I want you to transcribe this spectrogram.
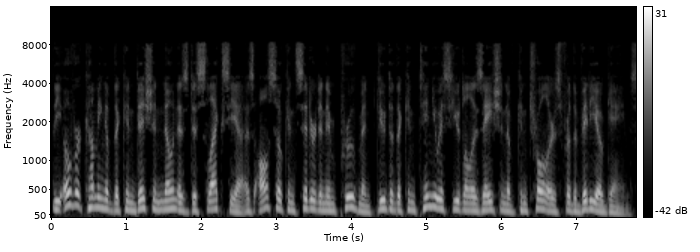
The overcoming of the condition known as dyslexia is also considered an improvement due to the continuous utilization of controllers for the video games.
